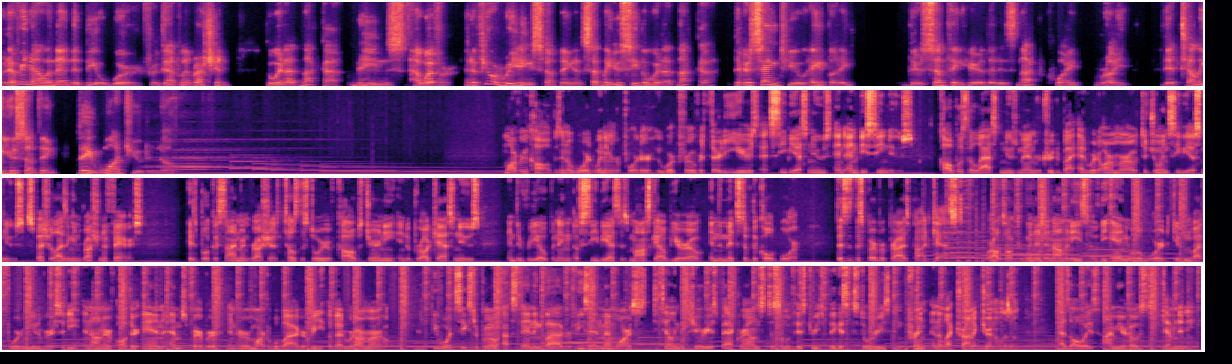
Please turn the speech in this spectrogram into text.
But every now and then there'd be a word. For example, in Russian, the word adnaka means however. And if you're reading something and suddenly you see the word adnaka, they're saying to you, hey, buddy, there's something here that is not quite right. They're telling you something they want you to know. Marvin Kalb is an award winning reporter who worked for over 30 years at CBS News and NBC News. Kalb was the last newsman recruited by Edward R. Murrow to join CBS News, specializing in Russian affairs. His book Assignment Russia tells the story of Kalb's journey into broadcast news and the reopening of CBS's Moscow bureau in the midst of the Cold War. This is the Sperber Prize podcast, where I'll talk to winners and nominees of the annual award given by Fordham University in honor of author Anne M. Sperber and her remarkable biography of Edward R. Murrow. The award seeks to promote outstanding biographies and memoirs detailing the curious backgrounds to some of history's biggest stories in print and electronic journalism. As always, I'm your host, Kevin Denny.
